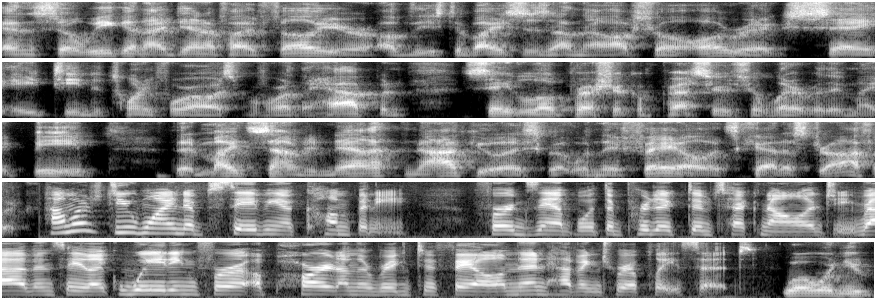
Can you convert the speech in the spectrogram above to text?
And so we can identify failure of these devices on the offshore oil rigs, say 18 to 24 hours before they happen, say low pressure compressors or whatever they might be, that might sound innocuous, but when they fail, it's catastrophic. How much do you wind up saving a company for example, with the predictive technology, rather than say like waiting for a part on the rig to fail and then having to replace it? Well, when you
